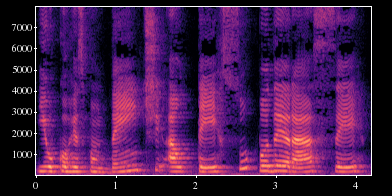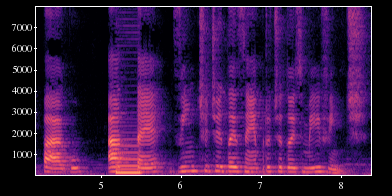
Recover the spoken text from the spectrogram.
e o correspondente ao terço poderá ser pago até 20 de dezembro de 2020.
